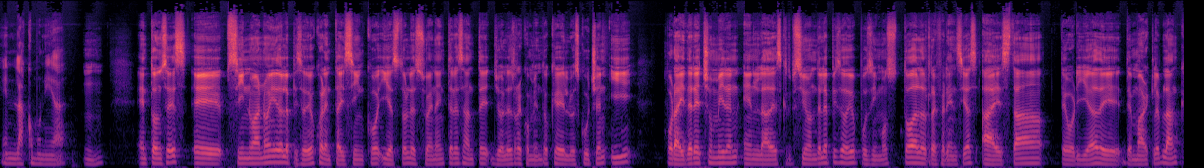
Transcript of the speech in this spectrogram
en la comunidad. Entonces, eh, si no han oído el episodio 45 y esto les suena interesante, yo les recomiendo que lo escuchen y por ahí derecho miren en la descripción del episodio pusimos todas las referencias a esta teoría de, de Marc LeBlanc,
